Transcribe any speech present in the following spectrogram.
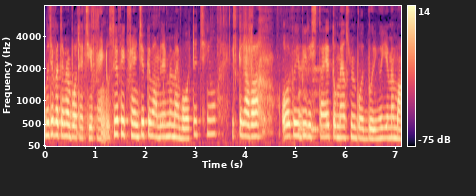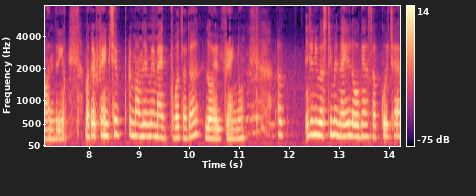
مجھے پتہ ہے میں بہت اچھی فرینڈ ہوں، صرف ایک فرینڈ شپ کے معاملے میں میں بہت اچھی ہوں، اس کے علاوہ اور کوئی بھی رشتہ ہے تو میں اس میں بہت بری ہوں، یہ میں مان رہی ہوں، مگر فرینڈ شپ کے معاملے میں میں ایک بہت زیادہ لائل فرینڈ ہوں۔ اب یونیورسٹی میں نئے لوگ ہیں، سب کچھ ہے،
